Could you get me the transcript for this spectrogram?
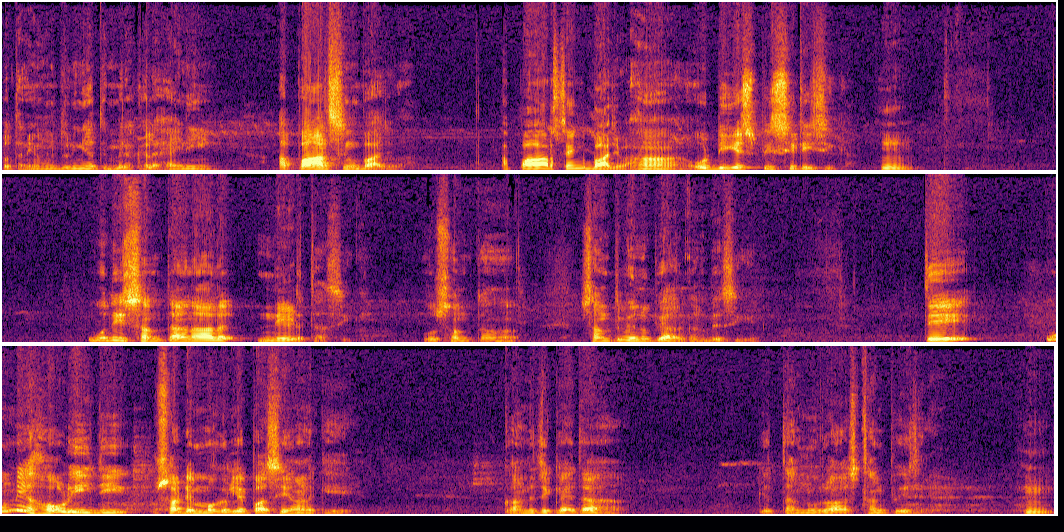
ਪਤਾ ਨਹੀਂ ਹੁਣ ਦੁਨੀਆ ਤੇ ਮੇਰੇ ਖਿਆਲ ਹੈ ਨਹੀਂ ਅਪਾਰ ਸਿੰਘ ਬਾਜਵਾ। ਅਪਾਰ ਸਿੰਘ ਬਾਜਵਾ। ਹਾਂ ਉਹ ਡੀਐਸਪੀ ਸਿਟੀ ਸੀਗਾ। ਹੂੰ। ਉਹਦੀ ਸੰਤਾਂ ਨਾਲ ਨੇੜਤਾ ਸੀ ਉਹ ਸੰਤਾਂ ਸੰਤ ਵੀ ਉਹਨੂੰ ਪਿਆਰ ਕਰਦੇ ਸੀਗੇ। ਤੇ ਉਹਨੇ ਹੌਲੀ ਜੀ ਸਾਡੇ ਮਗਰਲੇ ਪਾਸੇ ਆਣ ਕੇ ਕੰਨ 'ਚ ਕਹਿਤਾ ਕਿ ਤੁਹਾਨੂੰ ਰਾਜਸਥਾਨ ਭੇਜ ਰਹੇ। ਹੂੰ।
